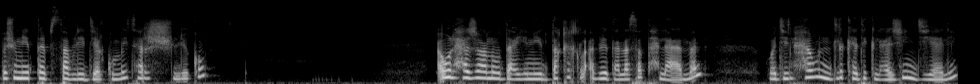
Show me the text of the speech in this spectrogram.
باش ملي يطيب الصابلي ديالكم ما يتهرش لكم أول حاجة نوضع يعني الدقيق الأبيض على سطح العمل وغادي نحاول ندلك هذيك العجين ديالي.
